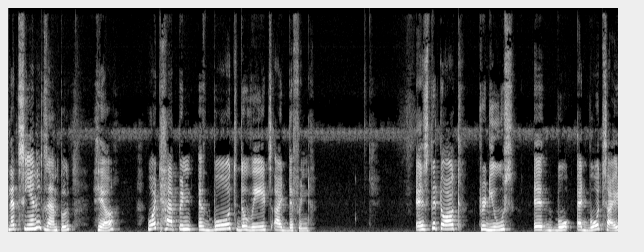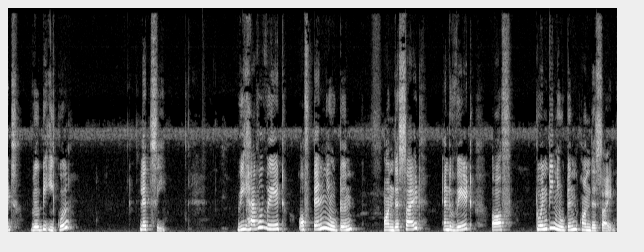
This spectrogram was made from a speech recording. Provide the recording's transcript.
Let's see an example here. What happened if both the weights are different? Is the torque produced at, bo at both sides will be equal? Let's see. We have a weight of 10 Newton on this side and a weight of 20 Newton on this side.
